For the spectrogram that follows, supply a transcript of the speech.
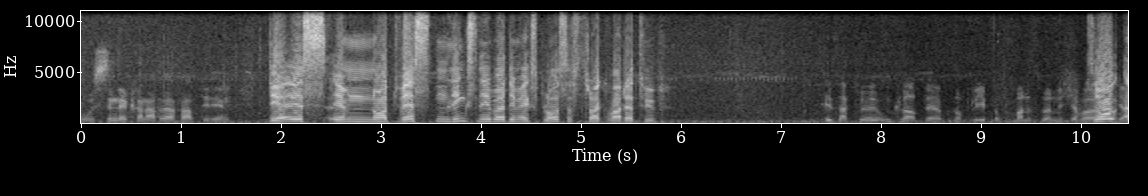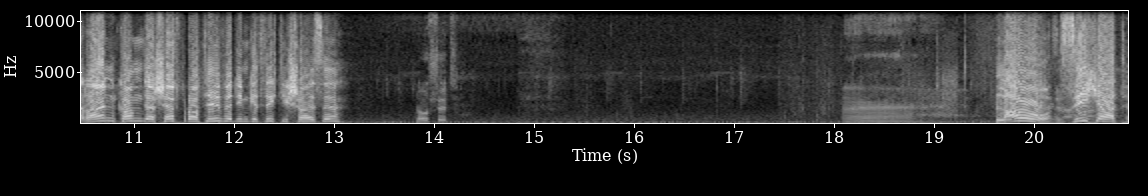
Wo ist denn der Granatwerfer? Habt ihr den? Der ist im Nordwesten, links neben dem Explosive Truck war der Typ. Ist aktuell unklar, ob der noch lebt, ob Mann ist oder nicht, aber. So, ja. reinkommen, der Chef braucht Hilfe, dem geht's richtig scheiße. No shit. Äh. Blau, sichert,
